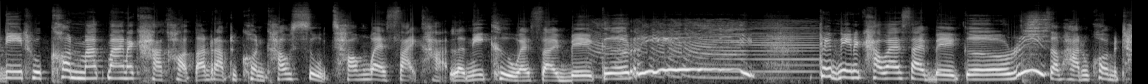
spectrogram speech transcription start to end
ัสดีทุกคนมาก ๆ นะคะ ขอต้อนรับทุกคนเข้าสู่ช่องแวร์ไซค่ะ และนี่คือแวร์ไซเบเกอรี่คลิปนี้นะคะแวร์ไซเบเกอรี่จะพาทุกคนไปท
